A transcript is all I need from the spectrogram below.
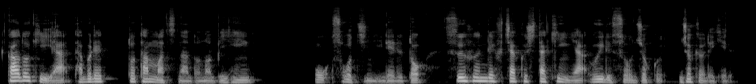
カードキーやタブレット端末などの備品を装置に入れると、数分で付着した菌やウイルスを除去できる。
